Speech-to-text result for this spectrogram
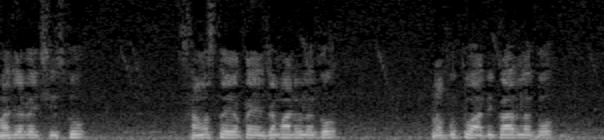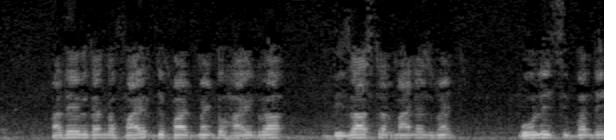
పర్యవేక్షిస్తూ సంస్థ యొక్క యజమానులతో ప్రభుత్వ అధికారులతో అదేవిధంగా fire department HYDRAA disaster management police సిబ్బంది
